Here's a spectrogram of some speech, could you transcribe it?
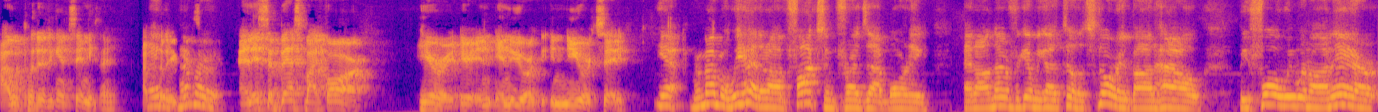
I would put it against anything. I Hey, put it against remember- and it's the best by far here in, in New York in New York City. Yeah, remember we had it on Fox and Friends that morning, and I'll never forget. We got to tell the story about how before we went on air,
